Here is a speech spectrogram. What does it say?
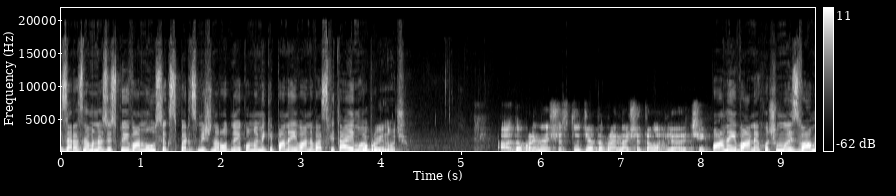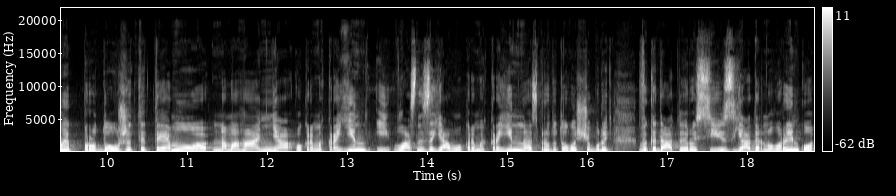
Зараз з нами на зв'язку Іван Ус, експерт з міжнародної економіки. Пане Іване, вас вітаємо. Доброї ночі. Доброї ночі, студія, доброї ночі, телеглядачі. Пане Іване, хочемо із вами продовжити тему намагання окремих країн і власне заяву окремих країн з приводу того, що будуть викидати Росію з ядерного ринку.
